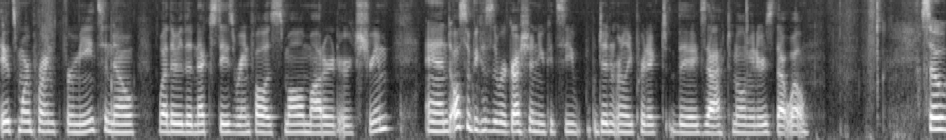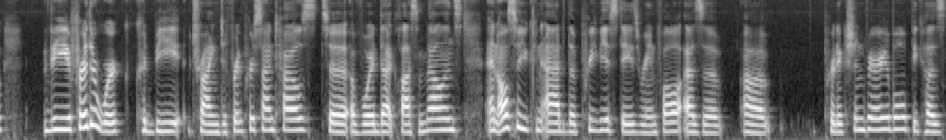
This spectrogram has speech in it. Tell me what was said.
it's more important for me to know whether the next day's rainfall is small, moderate, or extreme, and also because the regression you could see didn't really predict the exact millimeters that well. So the further work could be trying different percentiles to avoid that class imbalance, and also you can add the previous day's rainfall as a, a prediction variable because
